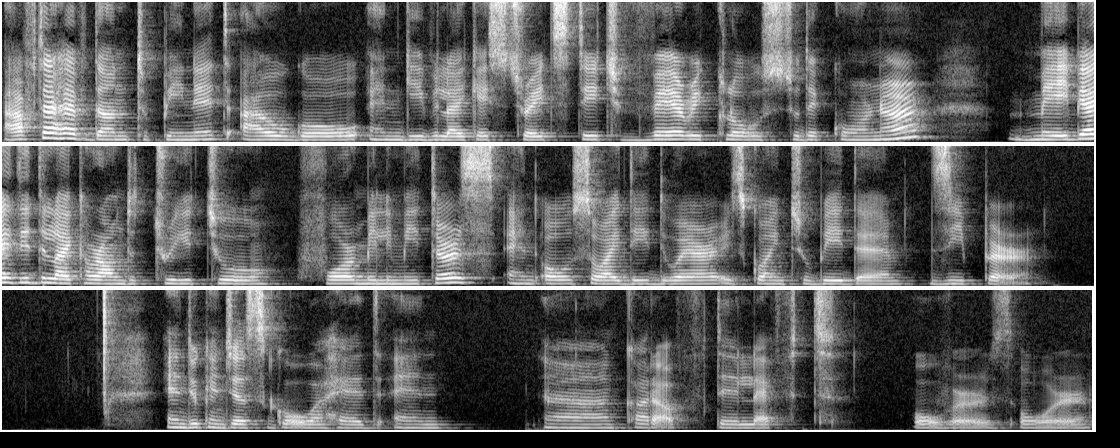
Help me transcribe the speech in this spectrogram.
After I have done to pin it I'll go and give like a straight stitch very close to the corner. Maybe I did like around 3 to 4 millimeters and also I did where it's going to be the zipper. And you can just go ahead and uh, cut off the left overs or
